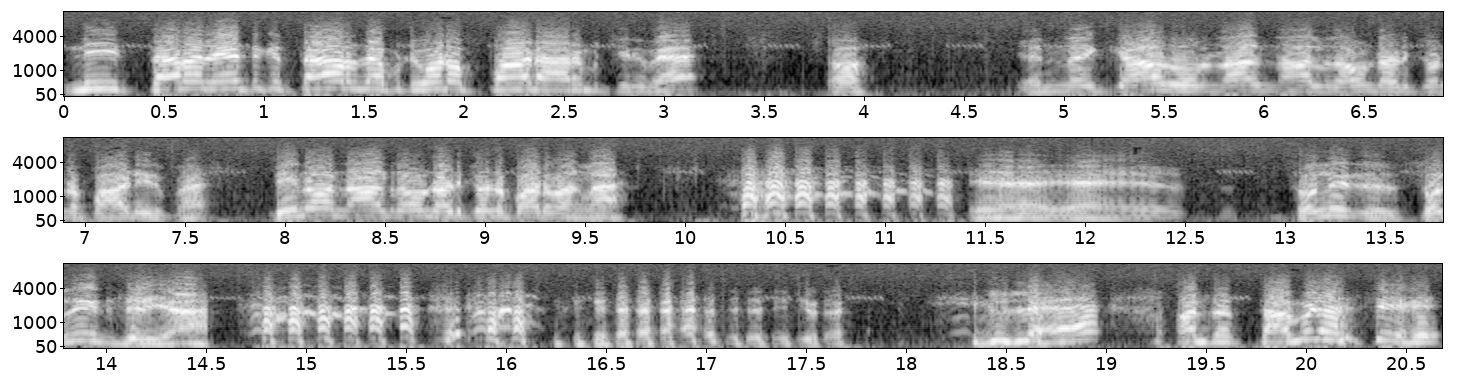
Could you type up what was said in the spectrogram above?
நீ தர ரேட்டுக்கு தாரதப்பட்டியோட பாட ஆரம்பிச்சிருவ. என்னைக்காவது ஒரு நாள் நாலு ரவுண்ட் அடிச்சோன்னு பாடி இருப்பேன் தினம் நாலு ரவுண்ட் அடிச்சோன்னு பாடுவாங்களா? சொல்லிட்டு சொல்லிட்டு சரியா? இல்ல அந்த தமிழரசி.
